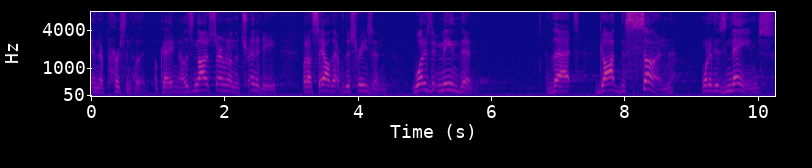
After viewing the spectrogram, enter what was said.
in their personhood. Okay? Now, this is not a sermon on the Trinity, but I say all that for this reason. What does it mean then that God the Son, one of his names,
